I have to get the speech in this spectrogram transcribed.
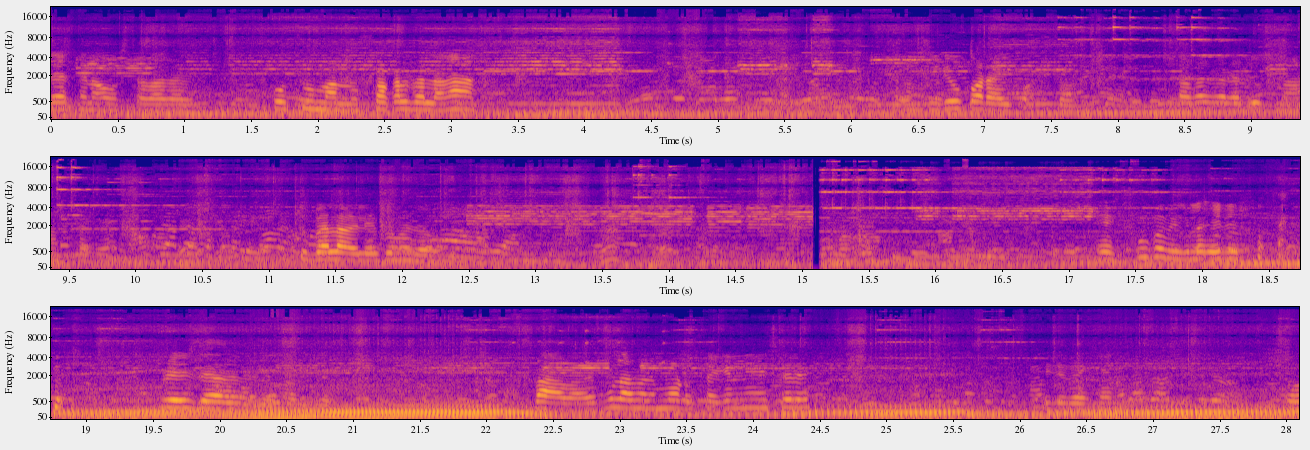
দেখেন অবস্থা বাজারে। প্রচুর মানুষ। সকালবেলা না এখন ভিডিও করাই কষ্ট সকালবেলা মানুষ থাকে একটু বেলা হলে কমে যাবে। ফুলকপিগুলো, এই প্রেস দেওয়া বাবা ফুলা মানে মোটর সাইকেল নিয়ে এসে রে। এই যে দেখেন, তো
